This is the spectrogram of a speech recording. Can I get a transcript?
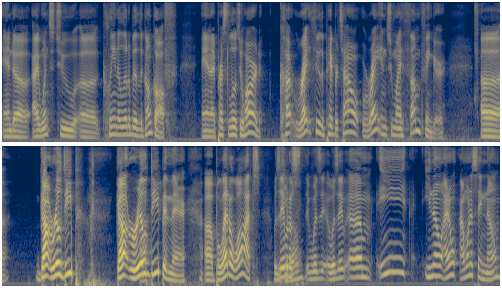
And uh, I went to uh, clean a little bit of the gunk off, and I pressed a little too hard, cut right through the paper towel, right into my thumb finger. Uh, got real deep, got real deep in there. Uh, bled a lot. Was Did able to was it was it um eh, you know I don't I want to say no.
